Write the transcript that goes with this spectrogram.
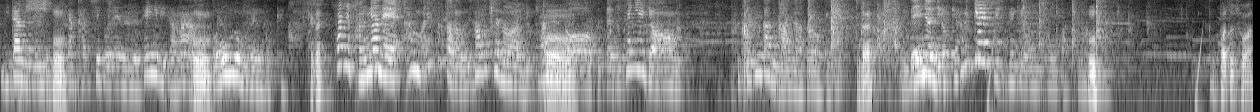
미담이 응. 그냥 같이 보내는 생일이잖아. 응. 너무너무 행복해. 그래? 사실 작년에 한 번 했었잖아. 우리 서브 채널 이렇게 하면서 그때도 생일 겸 그때 생각이 많이 나더라고. 그래? 매년 이렇게 함께 할 수 있는 게 너무 좋은 것 같아. 응. 오빠도 좋아.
